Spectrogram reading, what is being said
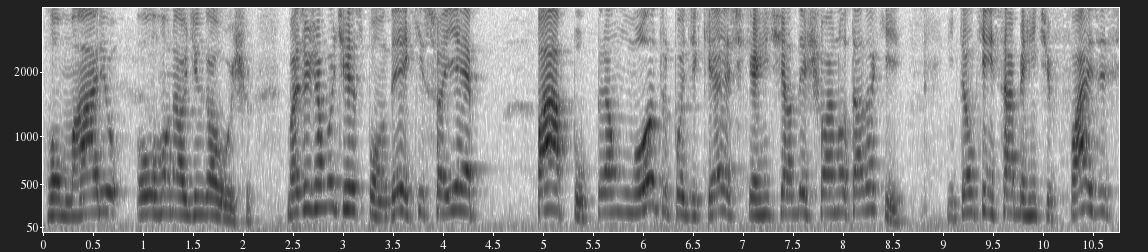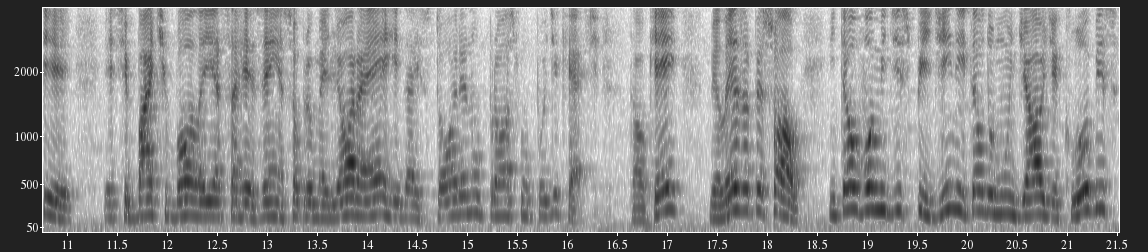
Romário ou Ronaldinho Gaúcho? Mas eu já vou te responder que isso aí é papo para um outro podcast que a gente já deixou anotado aqui. Então, quem sabe a gente faz esse esse bate-bola e essa resenha sobre o melhor R da história no próximo podcast. Tá ok? Beleza, pessoal? Então eu vou me despedindo então do Mundial de Clubes.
